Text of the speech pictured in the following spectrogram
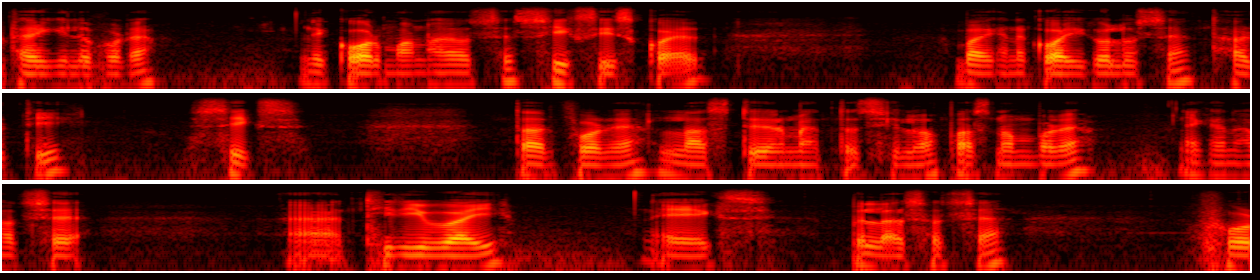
উঠাই গেলে পরে। যে কর মান হয় হচ্ছে সিক্স স্কোয়ার বা এখানে ক ইকল হচ্ছে থার্টি সিক্স তারপরে লাস্টের ম্যাথটা ছিল পাঁচ নম্বরে, এখানে হচ্ছে থ্রি বাই এক্স প্লাস হচ্ছে four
